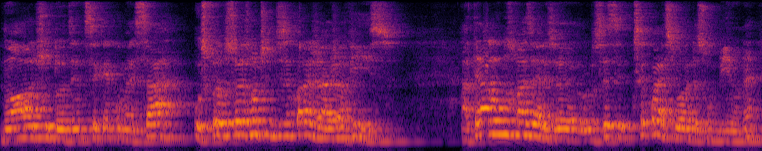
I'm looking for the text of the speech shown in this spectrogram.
numa aula de judô dizendo que você quer começar, os professores vão te desencorajar, eu já vi isso. Até alunos mais velhos, eu se você conhece o Anderson Bino, né?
